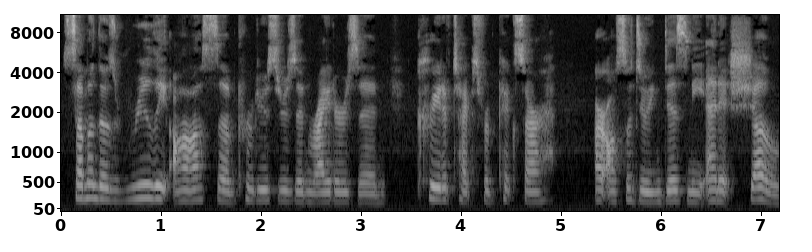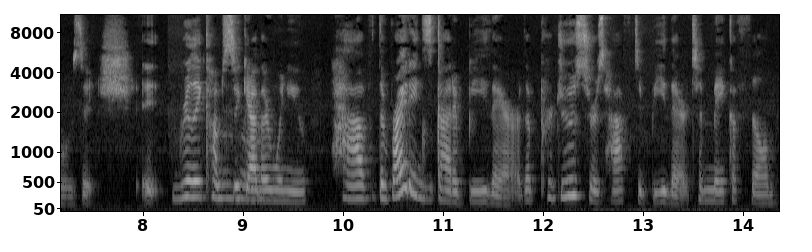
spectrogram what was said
some of those really awesome producers and writers and creative types from Pixar are also doing Disney, and it shows. It sh- it really comes mm-hmm. together when you have the writing's got to be there. The producers have to be there to make a film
